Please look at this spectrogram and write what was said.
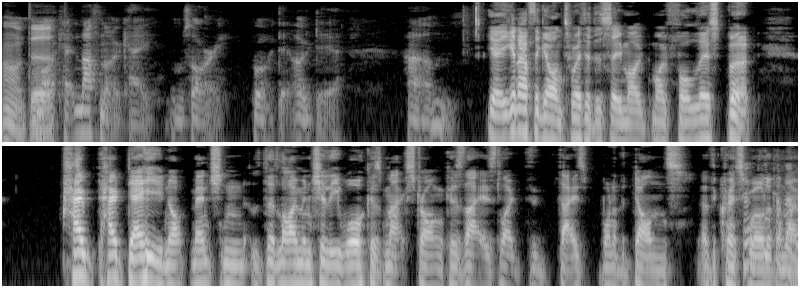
Oh Not dear. okay. That's not okay. I'm sorry. Oh dear. Oh dear. Um, Yeah, you're gonna have to go on Twitter to see my, my full list, but how how dare you not mention the lime and chili walkers Max Strong because that is like the, that is one of the dons of the Chris don't world at the I've ever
